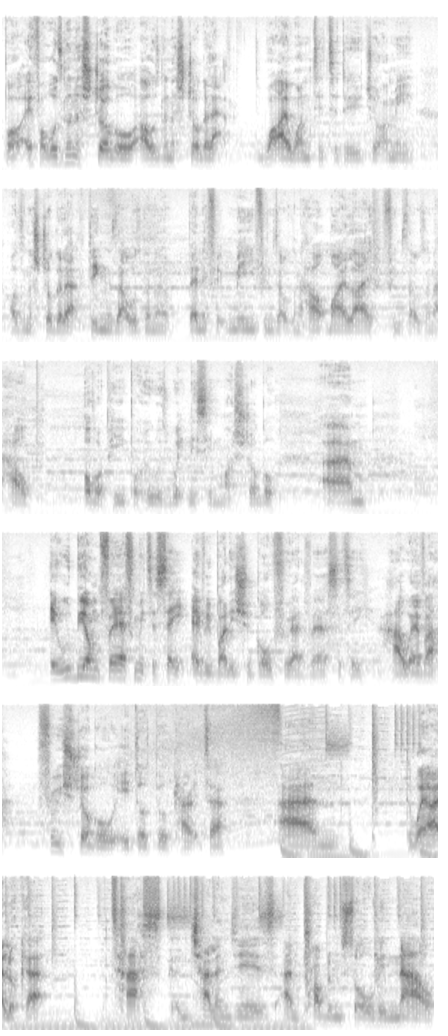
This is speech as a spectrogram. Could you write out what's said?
but if I was going to struggle, I was going to struggle at what I wanted to do. Do you know what I mean? I was gonna struggle at things that was gonna benefit me, things that was gonna help my life, things that was gonna help other people who was witnessing my struggle. Um, it would be unfair for me to say everybody should go through adversity. However, through struggle, it does build character. And the way I look at tasks and challenges and problem solving now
